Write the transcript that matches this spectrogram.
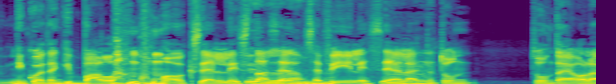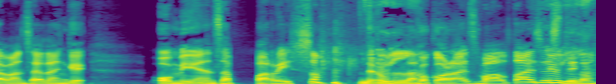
niinku jotenkin vallankumouksellista Kyllä. se, se fiilis siellä, Mhm. että tun, tuntee olevansa jotenkin omiensa parissa. Kyllä. kokonaisvaltaisesti. Kyllä.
